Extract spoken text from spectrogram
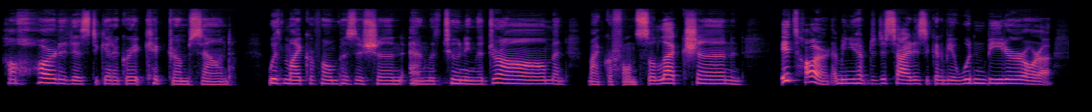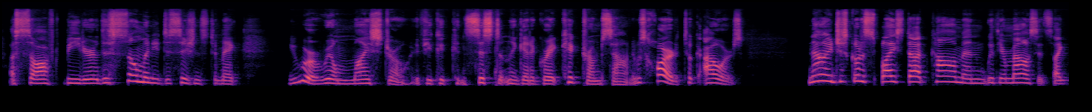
how hard it is to get a great kick drum sound with microphone position and with tuning the drum and microphone selection. And it's hard. I mean, you have to decide is it going to be a wooden beater or a, a soft beater? There's so many decisions to make. You were a real maestro if you could consistently get a great kick drum sound. It was hard, it took hours. Now you just go to splice.com and with your mouse, it's like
